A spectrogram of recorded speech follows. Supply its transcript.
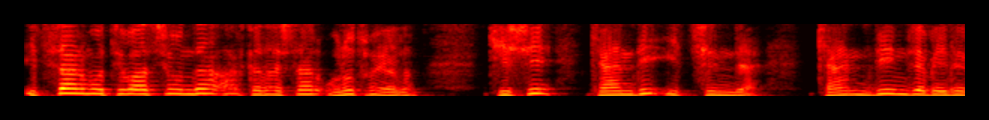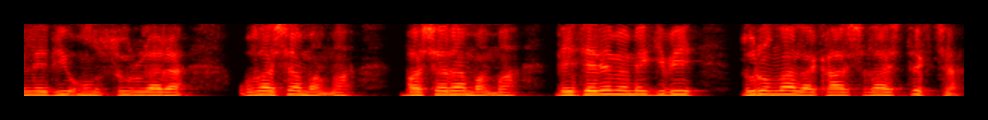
İçsel motivasyonda arkadaşlar unutmayalım, kişi kendi içinde kendince belirlediği unsurlara ulaşamama, başaramama, becerememe gibi durumlarla karşılaştıkça,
